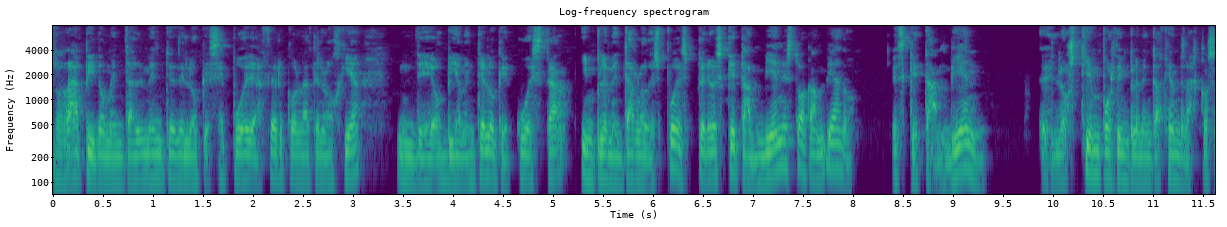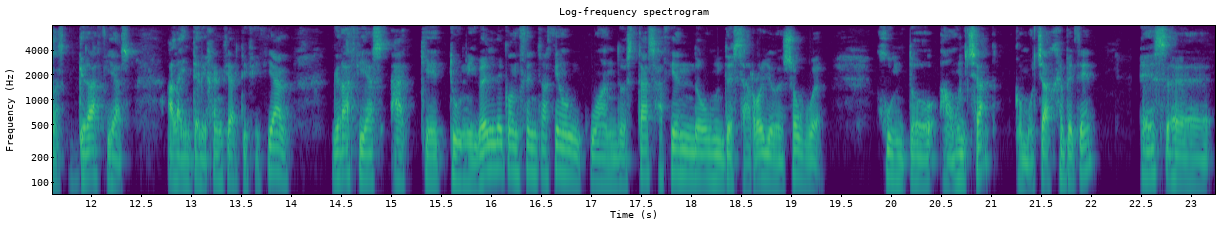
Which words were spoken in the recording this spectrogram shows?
rápido mentalmente de lo que se puede hacer con la tecnología, de obviamente lo que cuesta implementarlo después. Pero es que también esto ha cambiado. Es que también eh, los tiempos de implementación de las cosas gracias a la inteligencia artificial gracias a que tu nivel de concentración cuando estás haciendo un desarrollo de software junto a un chat como ChatGPT es eh,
